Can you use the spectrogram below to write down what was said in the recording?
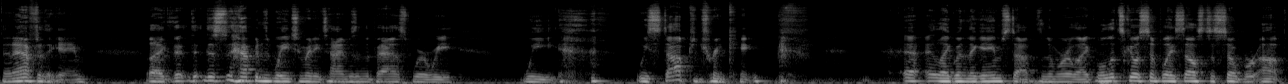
Then after the game, like th- th- this happens way too many times in the past where we we we stopped drinking uh, like when the game stopped and then we're like well let's go someplace else to sober up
